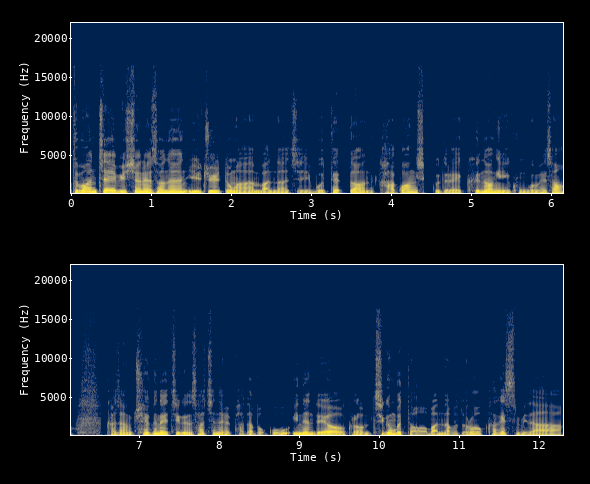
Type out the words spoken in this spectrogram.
두 번째 미션에서는 일주일 동안 만나지 못했던 가광 식구들의 근황이 궁금해서 가장 최근에 찍은 사진을 받아보고 있는데요. 그럼 지금부터 만나보도록 하겠습니다.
